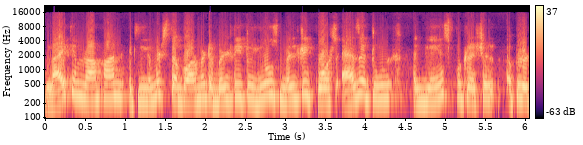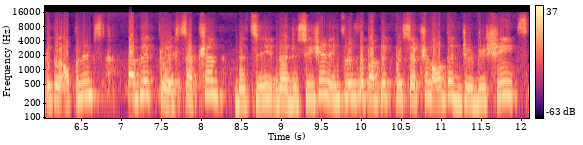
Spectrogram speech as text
like Imran Khan. It limits the government ability to use military courts as a tool against potential uh, political opponents. Public perception the, the decision influenced the public perception of the judiciary's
